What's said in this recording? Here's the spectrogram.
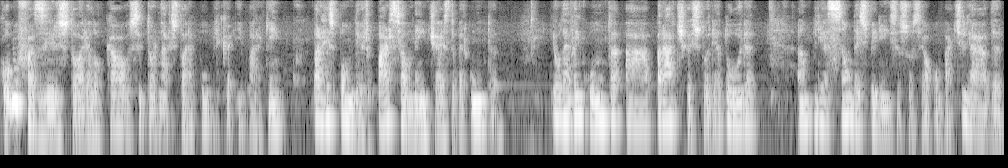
Como fazer história local se tornar história pública e para quem? Para responder parcialmente a esta pergunta, eu levo em conta a prática historiadora, a ampliação da experiência social compartilhada,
